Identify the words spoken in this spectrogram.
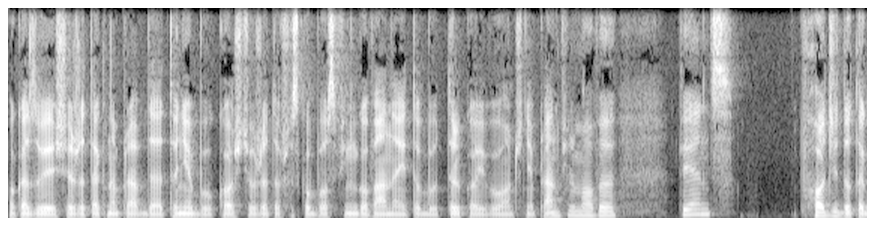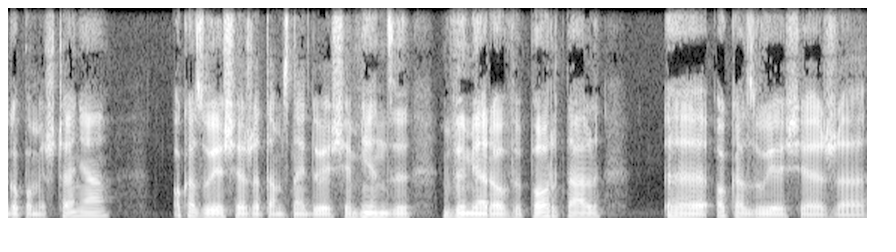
Okazuje się, że tak naprawdę to nie był kościół, że to wszystko było sfingowane i to był tylko i wyłącznie plan filmowy, więc wchodzi do tego pomieszczenia. Okazuje się, że tam znajduje się międzywymiarowy portal. Yy, okazuje się, że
